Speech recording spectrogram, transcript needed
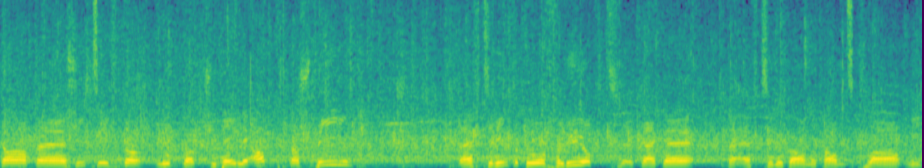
da der Schiedsrichter Luca Cibelle ab. Das Spiel. Der FC Winterthur verliert gegen den FC Lugano ganz klar mit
